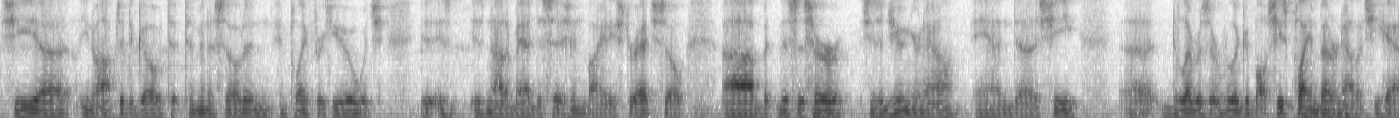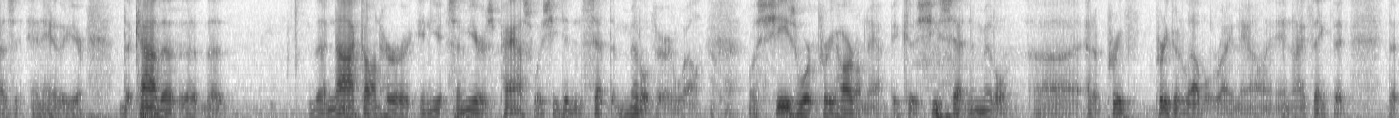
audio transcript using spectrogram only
she, uh, you know, opted to go to, to Minnesota and, and play for Hugh, which is is not a bad decision by any stretch. So, uh, but this is her. She's a junior now, and uh, she. Uh, delivers a really good ball. She's playing better now than she has in any other year. The kind of the, the, the the knock on her in some years past was she didn't set the middle very well. Well, she's worked pretty hard on that because she's setting the middle uh, at a pretty pretty good level right now, and I think that that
